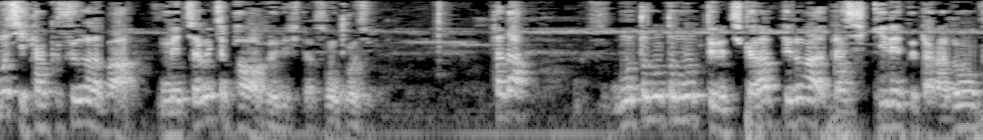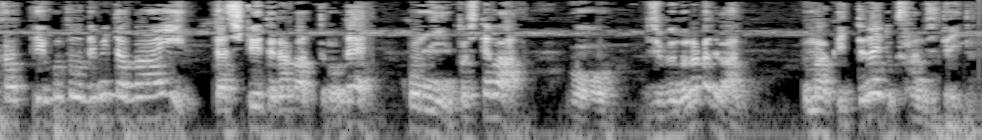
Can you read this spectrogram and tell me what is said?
もし比較するならば、めちゃめちゃパワフルでした、その当時。ただ、もともと持ってる力っていうのが出し切れてたかどうかっていうことで見た場合、出し切れてなかったので、本人としては、もう自分の中ではうまくいってないと感じていたっ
